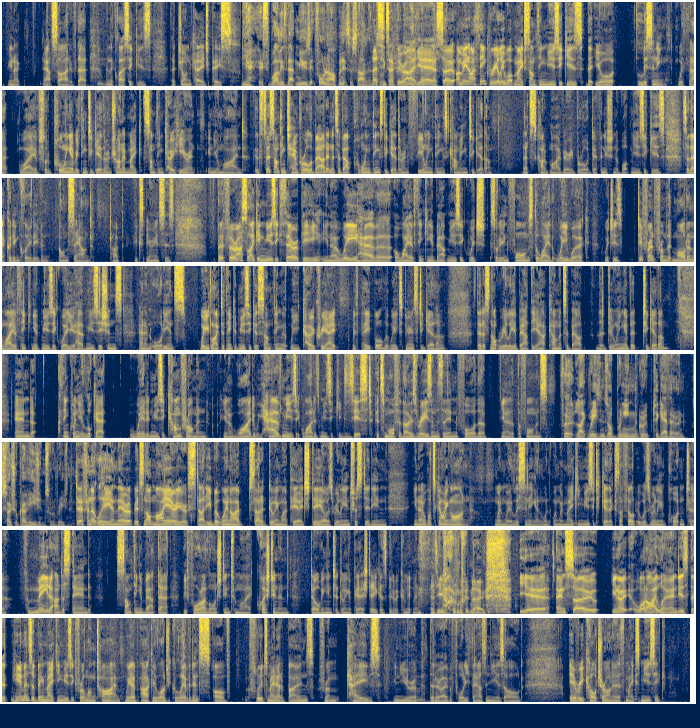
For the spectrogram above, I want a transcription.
you know, outside of that. Mm. mean, the classic is that John Cage piece. Yes, well, is that music? Four and a half minutes of silence. That's exactly right, yeah. so, I mean, I think really what makes something music is that you're listening with that way of sort of pulling everything together and trying to make something coherent in your mind. It's, there's something temporal about it, and it's about pulling things together and feeling things coming together. That's kind of my very broad definition of what music is. So that could include even non sound type experiences. But for us, like in music therapy, you know, we have a, a, way of thinking about music which sort of informs the way that we work, which is different from the modern way of thinking of music where you have musicians and an audience. We'd like to think of music as something that we co create with people, that we experience together, that it's not really about the outcome, it's about the doing of it together. And I think when you look at where did music come from and you know, why do we have music? Why does music exist? It's more for those reasons than for the, you know, the performance. For like reasons of bringing the group together and social cohesion sort of reasons. Definitely. And there, it's not my area of study, but when I started doing my PhD, I was really interested in, you know, what's going on when we're listening and when, when we're making music together because I felt it was really important to, for me to understand something about that before I launched into my question and delving into doing a PhD because it's a bit of a commitment, as you would know. Yeah. And so, you know, what I learned is that humans have been making music for a long time. We have archaeological evidence of flutes made out of bones from caves in Europe mm. that are over 40,000 years old. Every culture on earth makes music,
